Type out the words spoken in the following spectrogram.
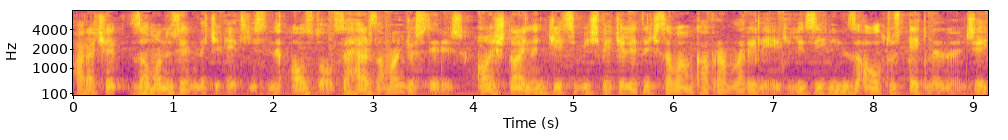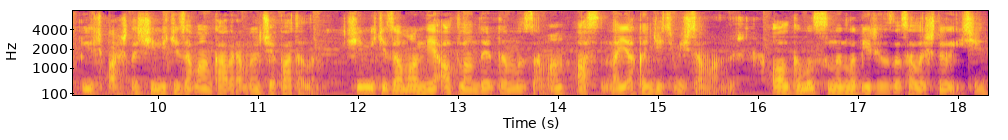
Hareket zaman üzerindeki etkisini az da olsa her zaman gösterir. Einstein'ın geçmiş ve gelecek zaman kavramları ile ilgili zihninizi alt üst etmeden önce ilk başta şimdiki zaman kavramını çöpe atalım. Şimdiki zaman diye adlandırdığımız zaman aslında yakın geçmiş zamandır. Algımız sınırlı bir hızla çalıştığı için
